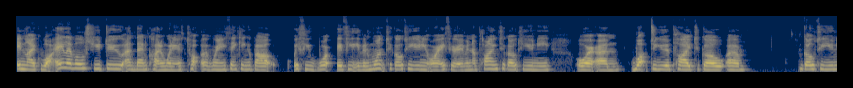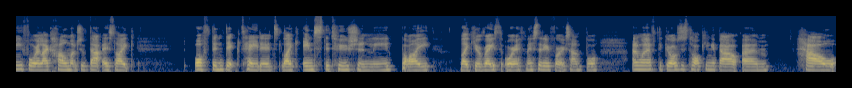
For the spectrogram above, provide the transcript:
in like what A levels you do and then kind of when you're to- uh, when you're thinking about if you wa- if you even want to go to uni or if you're even applying to go to uni or um what do you apply to go um go to uni for like how much of that is like often dictated like institutionally by like your race or ethnicity for example. And one of the girls is talking about um how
